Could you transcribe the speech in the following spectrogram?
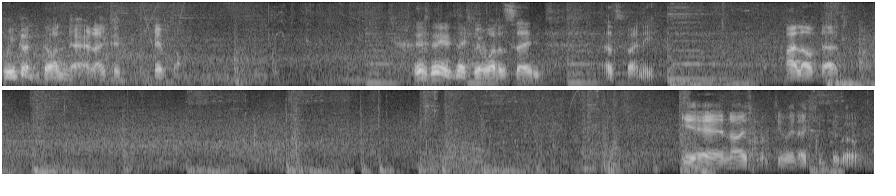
we got done there like a. This is exactly what I say. That's funny. I love that. Yeah, nice. My teammate actually took out.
